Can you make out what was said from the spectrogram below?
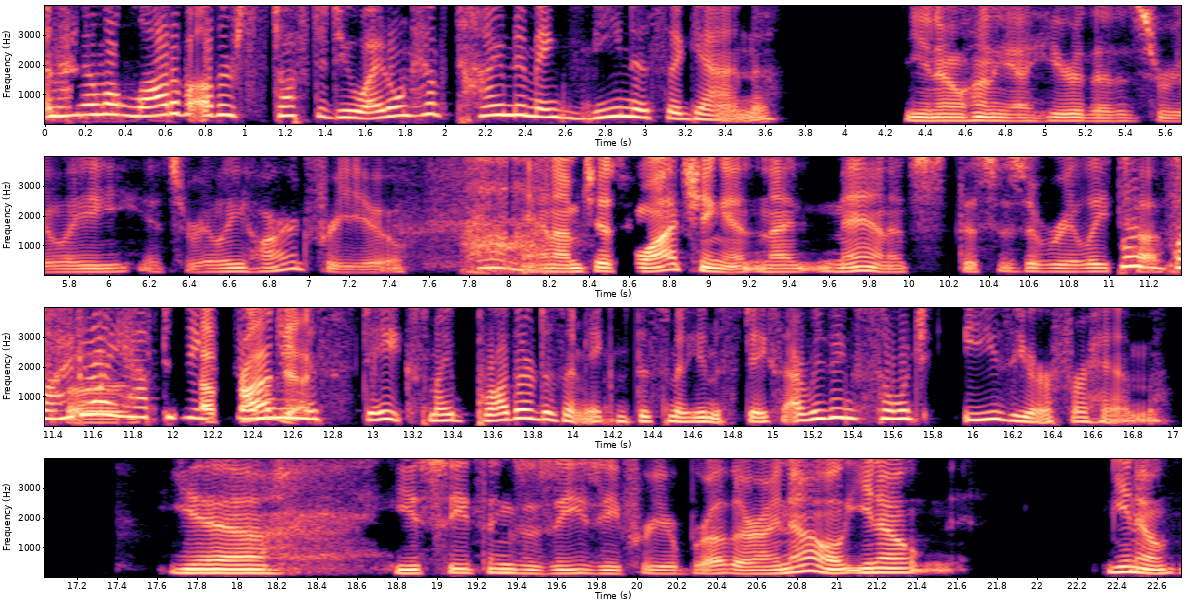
And I have a lot of other stuff to do. I don't have time to make Venus again. You know, honey, I hear that it's really it's really hard for you, and I'm just watching it, and I man, it's this is a really But tough why do I uh, have to make so many mistakes? My brother doesn't make this many mistakes. Everything's so much easier for him. Yeah, you see things as easy for your brother. I know. You know, you know,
